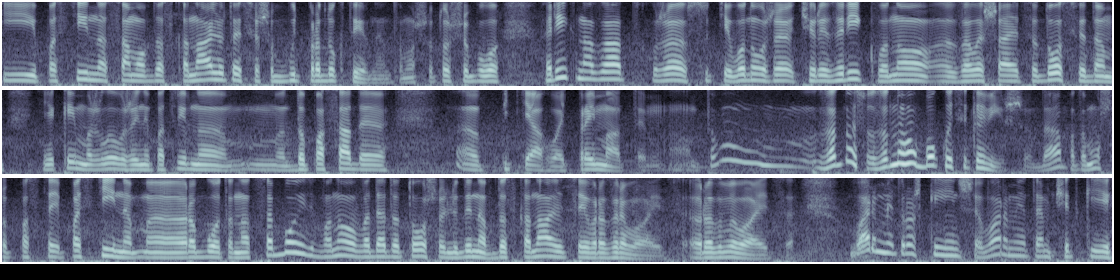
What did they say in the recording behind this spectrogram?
і постійно самовдосконалюватися, щоб бути продуктивним. Тому що те, що було рік назад, вже суті, воно вже через рік воно залишається досвідом, який, можливо, вже не потрібно до посади е, підтягувати, приймати. Тому з одного, боку цікавіше, да? тому що постійна е, робота над собою воно веде до того, що людина вдосконалюється і розвивається. розвивається. В армії трошки інше. В армії там чіткі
